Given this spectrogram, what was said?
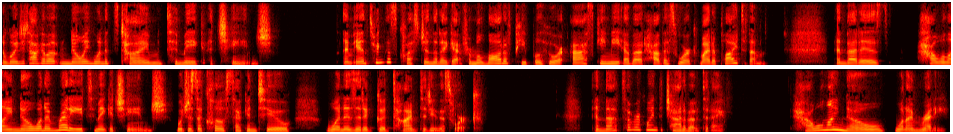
I'm going to talk about knowing when it's time to make a change. I'm answering this question that I get from a lot of people who are asking me about how this work might apply to them. And that is, how will I know when I'm ready to make a change? Which is a close second to when is it a good time to do this work? And that's what we're going to chat about today. How will I know when I'm ready?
